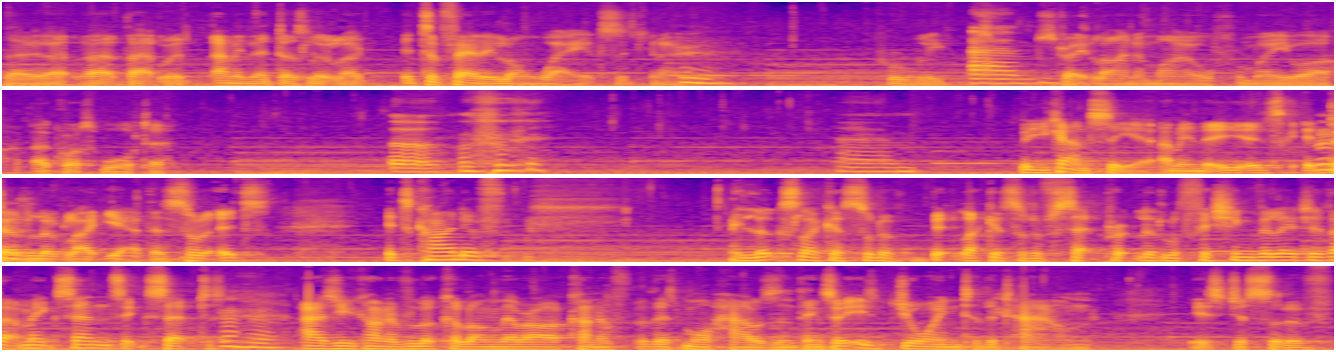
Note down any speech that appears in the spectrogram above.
So that, that that would, I mean, that does look like it's a fairly long way. It's you know probably s- Um, straight line a mile from where you are across water, Oh. um, but you can see it. I mean, it, it's, it does look like yeah. There's sort of it's it's kind of it looks like a sort of bit like a sort of separate little fishing village if that makes sense except as you kind of look along there are kind of there's more houses and things so it is joined to the town it's just sort of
